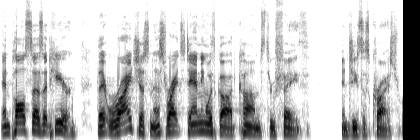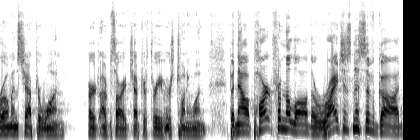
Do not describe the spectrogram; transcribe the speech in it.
And Paul says it here that righteousness, right standing with God, comes through faith in Jesus Christ. Romans chapter 1, or I'm sorry, chapter 3, verse 21. But now, apart from the law, the righteousness of God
